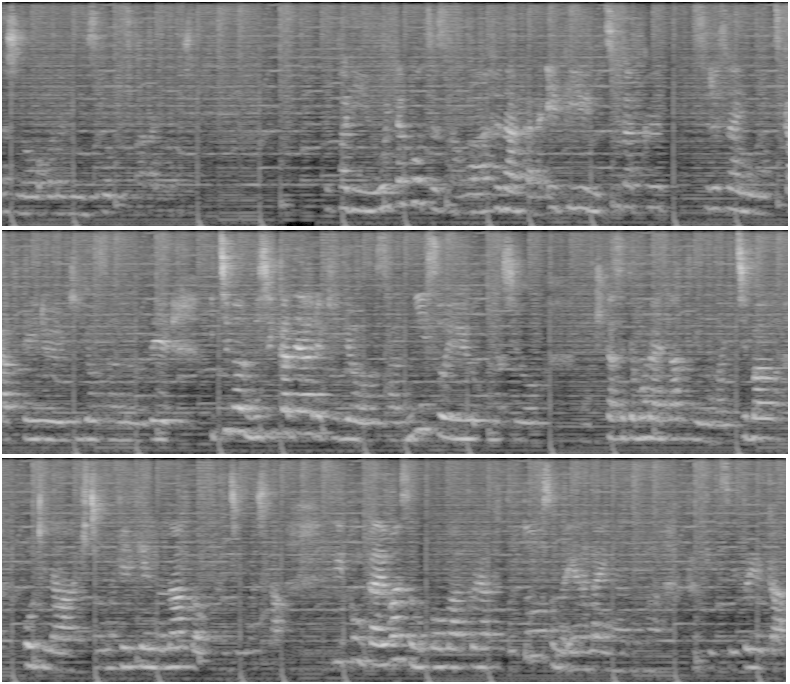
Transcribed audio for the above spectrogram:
私の学びにすごくつながりましたやっぱり大分交通さんは普段から APU に通学する際に使っている企業さんなので一番身近である企業さんにそういうお話を聞かせてもらえたっていうのが一番大きな貴重な経験だなと感じました。で今回はそのオーバークラフトとそのエアライナーの関係性というか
